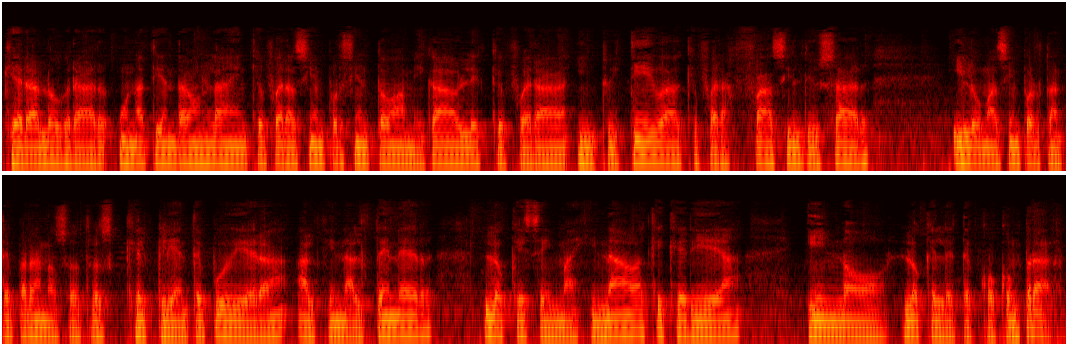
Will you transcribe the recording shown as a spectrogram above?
que era lograr una tienda online que fuera 100% amigable, que fuera intuitiva, que fuera fácil de usar y lo más importante para nosotros, que el cliente pudiera al final tener lo que se imaginaba que quería y no lo que le tocó comprar.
